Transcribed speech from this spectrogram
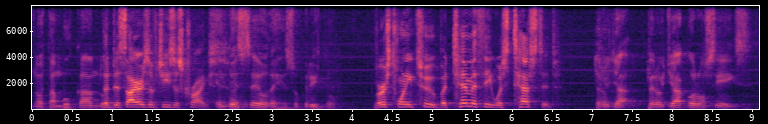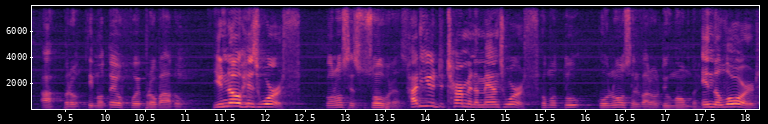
No están buscando the desires of Jesus Christ. el deseo de Jesucristo. Verse 22 But Timothy was tested. Pero ya, pero ya conocéis. Ah, pero Timoteo fue probado. You know his worth. Conoce sus obras. How do you determine a man's worth? Como tú conoces el valor de un hombre In the Lord,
